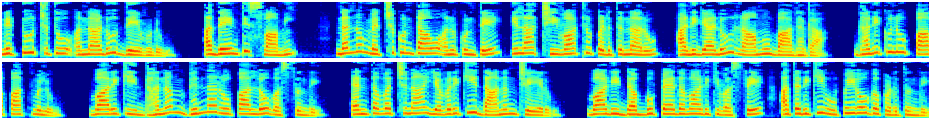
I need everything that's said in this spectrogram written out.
నిట్టూచుతూ అన్నాడు దేవుడు. అదేంటి స్వామి? నన్ను మెచ్చుకుంటావు అనుకుంటే ఇలా చీవాట్లు పెడుతున్నారు? అడిగాడు రాము బాధగా. ధనికులు పాపాత్ములు వారికి ధనం భిన్న రూపాల్లో వస్తుంది. ఎంత వచ్చినా ఎవరికీ దానం చేయరు. వాడి డబ్బు పేదవాడికి వస్తే అతడికి ఉపయోగపడుతుంది.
